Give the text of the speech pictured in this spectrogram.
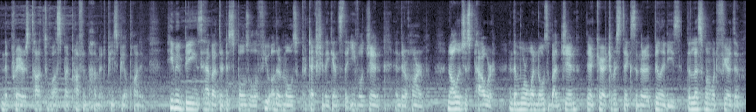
and the prayers taught to us by Prophet Muhammad, peace be upon him. Human beings have at their disposal a few other modes of protection against the evil jinn and their harm. Knowledge is power, and the more one knows about jinn, their characteristics, and their abilities, the less one would fear them.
